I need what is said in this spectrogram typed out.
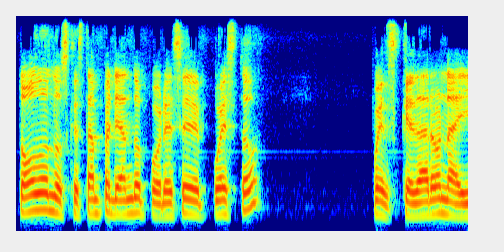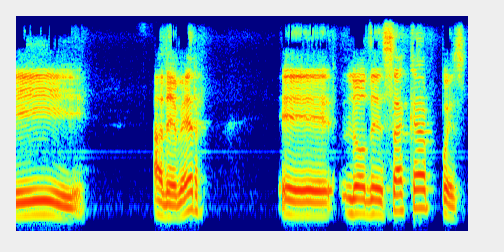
todos los que están peleando por ese puesto, pues quedaron ahí a deber. Eh, lo de Saka, pues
